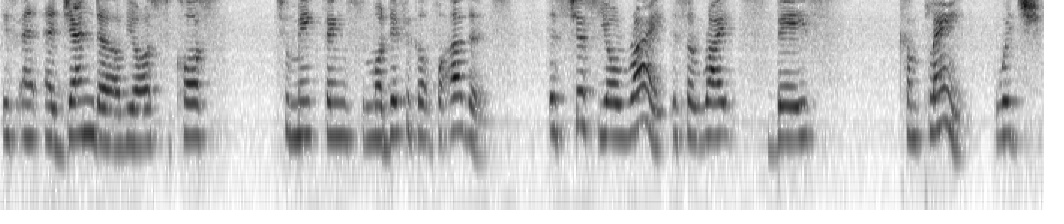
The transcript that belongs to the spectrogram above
is an agenda of yours to cause to make things more difficult for others. It's just your right. It's a rights based complaint, which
